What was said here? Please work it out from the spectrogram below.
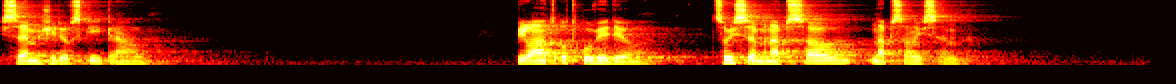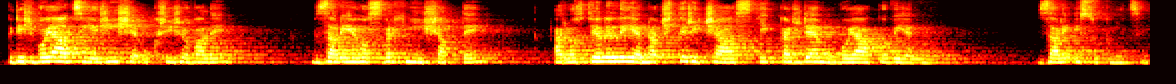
jsem židovský král. Pilát odpověděl, co jsem napsal, napsal jsem. Když vojáci Ježíše ukřižovali, vzali jeho svrchní šaty a rozdělili je na čtyři části každému vojákovi jednu. Vzali i suknici.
